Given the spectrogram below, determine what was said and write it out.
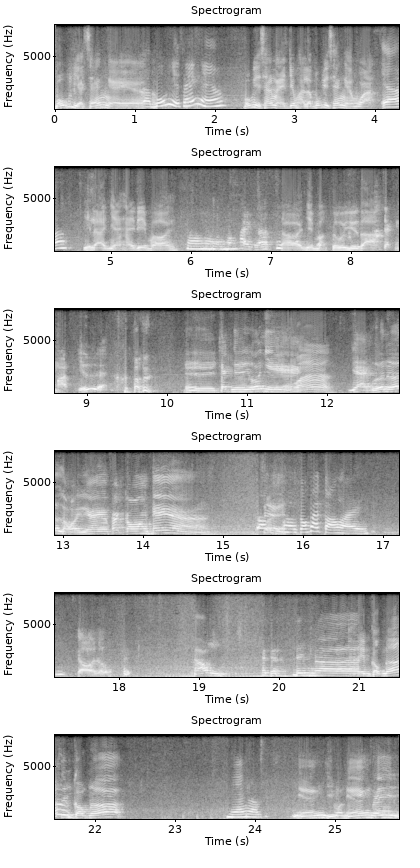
4 giờ sáng ngày là 4 giờ sáng nè 4 giờ sáng này chứ không phải là 4 giờ sáng ngày hôm qua. Dạ. Vậy là ở nhà hai đêm rồi. Ờ. trời nhìn mặt tươi dữ ta. Chắc mệt dữ à. Thì chắc nghi quá nha. Quá. Vài bữa nữa lòi ra phát con ha con, con, con phát con rồi. Rồi luôn. Không. Thêm uh, thêm cục nữa. thêm cục nữa. Ngán lắm ngán gì mà ngán thấy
